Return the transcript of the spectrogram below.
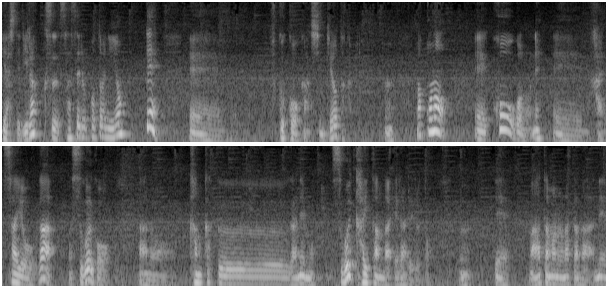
冷やしてリラックスさせることによって、えー、副交感神経を高める、うん。まあ、この、え、交互のね、えはい、作用がすごいこうあの感覚がねもうすごい快感が得られると、うん、で、まあ、頭の中がね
